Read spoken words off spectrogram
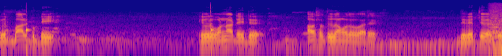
இவர் பால் புட்டி. இவர் ஒன் நாட் எயிட்டு அவசரத்துக்கு தான் உதவுவார். இது வெத்து வேட்டு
